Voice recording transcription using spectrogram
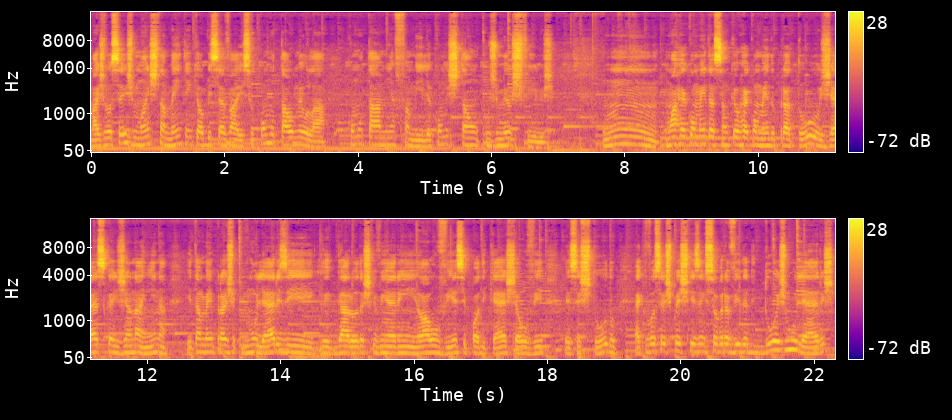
Mas vocês mães também têm que observar isso. Como está o meu lar? Como está a minha família? Como estão os meus filhos? um, uma recomendação que eu recomendo para tu, Jéssica e Janaína, e também para as mulheres e garotas que vierem a ouvir esse podcast, a ouvir esse estudo, é que vocês pesquisem sobre a vida de duas mulheres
